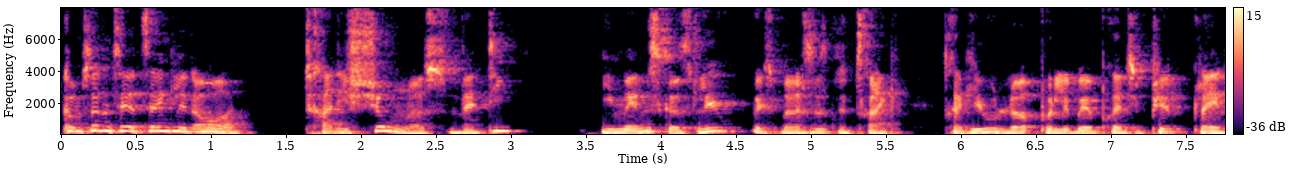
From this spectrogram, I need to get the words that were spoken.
kom sådan til at tænke lidt over traditioners værdi i menneskers liv, hvis man så skal trække, trække julen op på lidt mere principielt plan.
